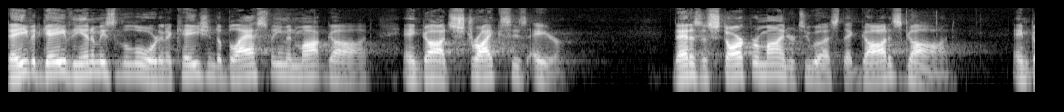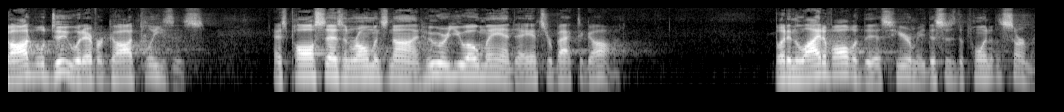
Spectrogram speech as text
David gave the enemies of the Lord an occasion to blaspheme and mock God, and God strikes his heir. That is a stark reminder to us that God is God, and God will do whatever God pleases. As Paul says in Romans 9, Who are you, O man, to answer back to God? But in light of all of this, hear me, this is the point of the sermon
